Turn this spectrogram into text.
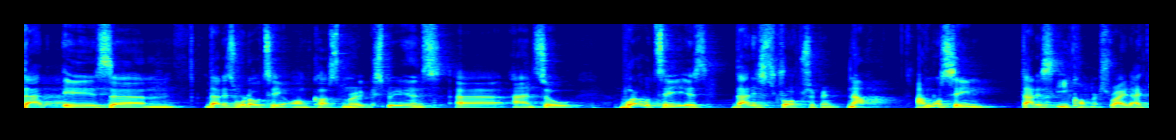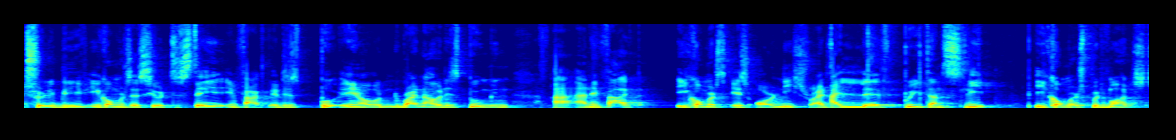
that is, um, that is what I would say on customer experience. Uh, and so what I would say is that is dropshipping. Now, I'm not saying that is e-commerce, right? I truly believe e-commerce is here to stay. In fact, it is, you know, right now it is booming. Uh, and in fact, e-commerce is our niche, right? I live, breathe, and sleep e-commerce pretty much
